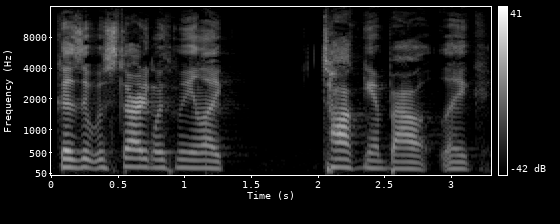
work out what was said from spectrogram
Because it was starting with me like talking about like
